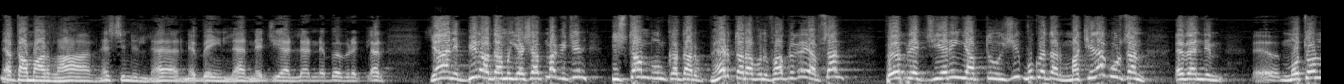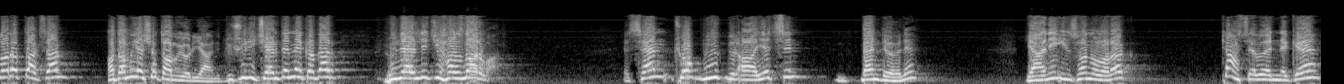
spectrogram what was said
Ne damarlar, ne sinirler, ne beyinler, ne ciğerler, ne böbrekler. Yani bir adamı yaşatmak için İstanbul kadar her tarafını fabrika yapsan böbrek ciğerin yaptığı işi bu kadar makine kursan efendim e, motorlara taksan adamı yaşatamıyor yani. Düşün içeride ne kadar hünerli cihazlar var. E sen çok büyük bir ayetsin. Ben de öyle. Yani insan olarak tahsebenneke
